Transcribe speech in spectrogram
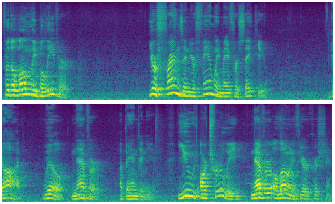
for the lonely believer! Your friends and your family may forsake you. God will never abandon you. You are truly never alone if you're a Christian.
